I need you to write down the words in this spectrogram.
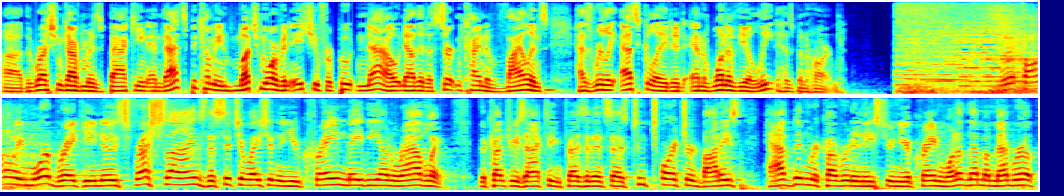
uh, the Russian government is backing, and that's becoming much more of an issue for Putin now. Now that a certain kind of violence has really escalated, and one of the elite has been harmed. We're following more breaking news. Fresh signs the situation in Ukraine may be unraveling. The country's acting president says two tortured bodies have been recovered in eastern Ukraine, one of them a member of,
